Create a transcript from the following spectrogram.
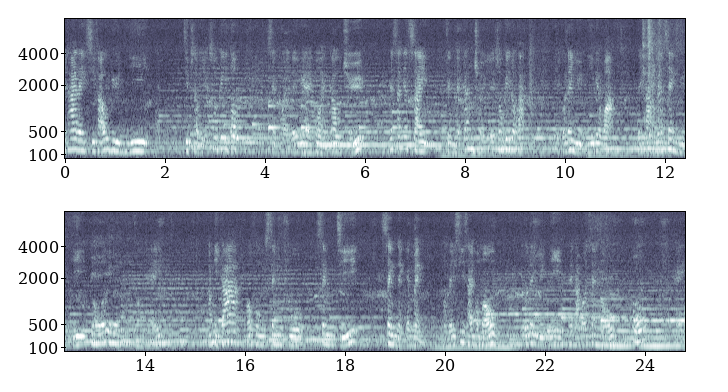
佢睇下你是否願意接受耶穌基督成為你嘅個人救主，一生一世淨係跟隨耶穌基督啊！如果你願意嘅話，你答我一聲願意，好啊？OK。咁而家我奉聖父、聖子、聖靈嘅名同你施洗好冇？如果你願意，你答我一聲好。好。OK。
